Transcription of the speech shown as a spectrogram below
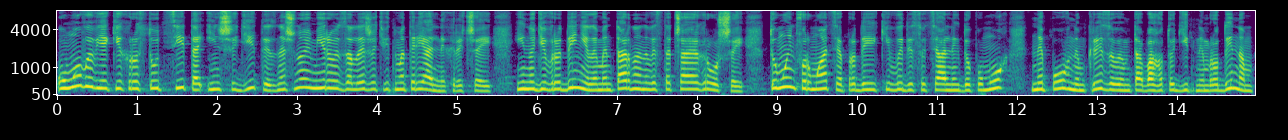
Умови, в яких ростуть ці та інші діти, значною мірою залежать від матеріальних речей. Іноді в родині елементарно не вистачає грошей. Тому інформація про деякі види соціальних допомог неповним, кризовим та багатодітним родинам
